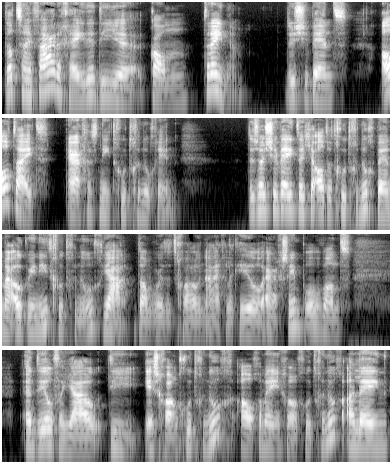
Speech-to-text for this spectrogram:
dat zijn vaardigheden die je kan trainen. Dus je bent altijd ergens niet goed genoeg in. Dus als je weet dat je altijd goed genoeg bent, maar ook weer niet goed genoeg, ja, dan wordt het gewoon eigenlijk heel erg simpel. Want een deel van jou, die is gewoon goed genoeg, algemeen gewoon goed genoeg. Alleen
